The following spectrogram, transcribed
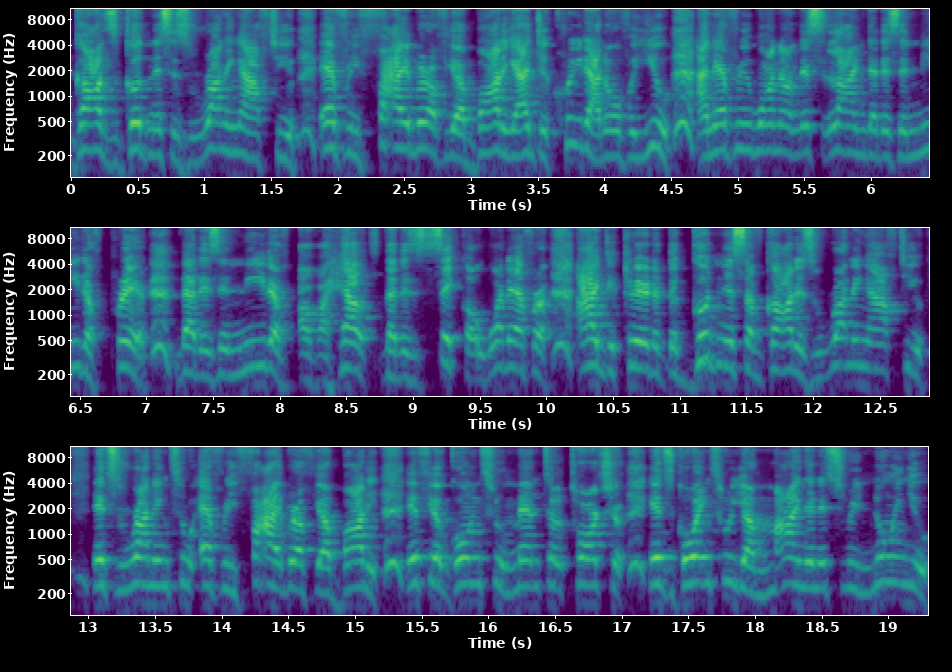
God's goodness is running after you. Every fiber of your body, I decree that over you and everyone on this line that is in need of prayer, that is in need of, of a health, that is sick or whatever. I declare that the goodness of God is running after you. It's running through every fiber of your body. If you're going through mental torture, it's going through your mind and it's renewing you.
